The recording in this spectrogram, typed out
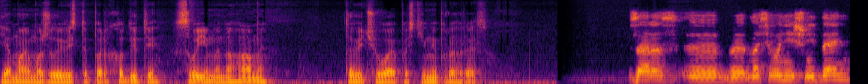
я маю можливість тепер ходити своїми ногами та відчуваю постійний прогрес. Зараз е, на сьогоднішній день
